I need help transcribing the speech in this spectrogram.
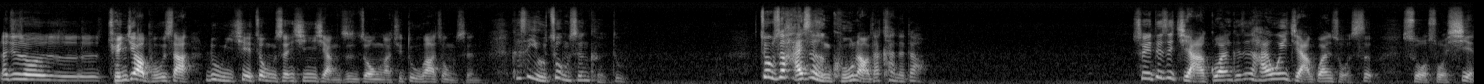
那就是说，全教菩萨入一切众生心想之中啊，去度化众生。可是有众生可度，众生还是很苦恼，他看得到。所以这是假观，可是还为假观所设、所所现。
